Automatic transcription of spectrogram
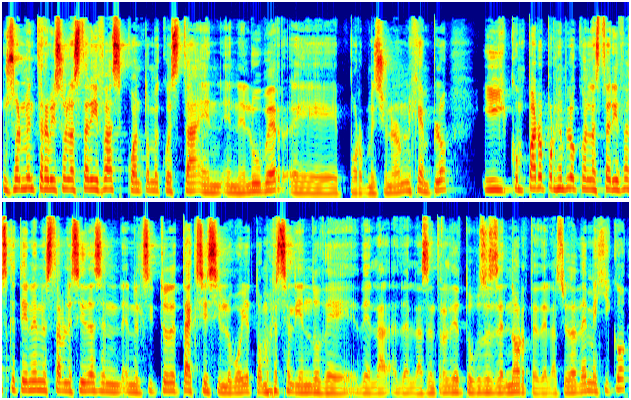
usualmente reviso las tarifas, cuánto me cuesta en, el Uber, eh, por mencionar un ejemplo, y comparo, por ejemplo, con las tarifas que tienen establecidas en, el sitio de taxis si lo voy a tomar saliendo de, la, central de autobuses del norte de la Ciudad de México.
